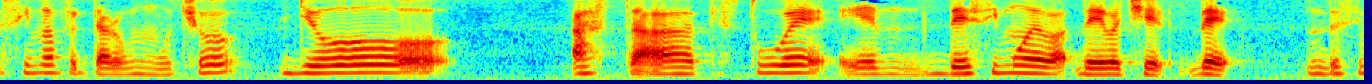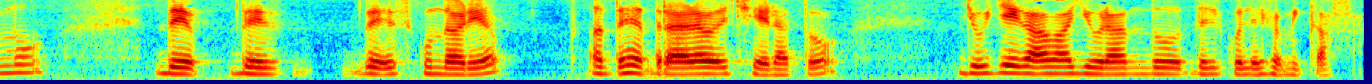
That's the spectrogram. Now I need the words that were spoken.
sí me afectaron mucho. Yo hasta que estuve en décimo de, de de décimo de, de secundaria, antes de entrar a bachillerato, yo llegaba llorando del colegio a mi casa.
